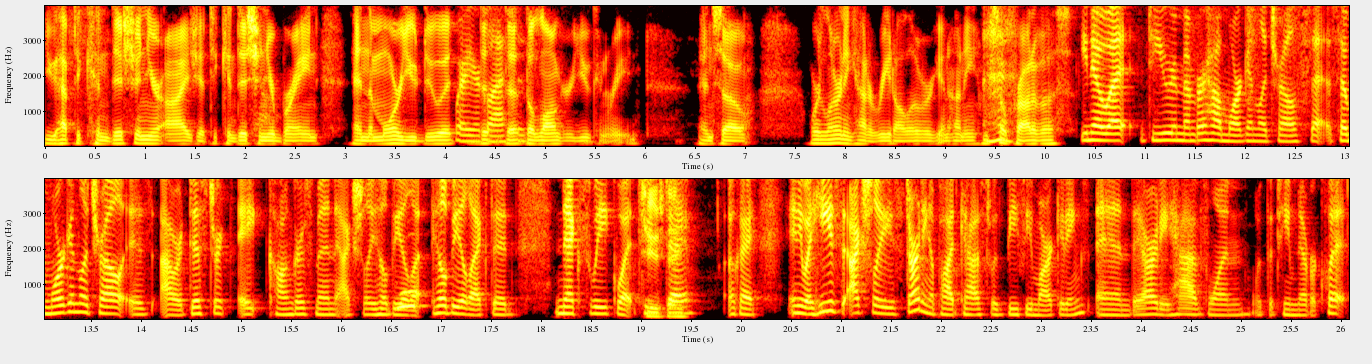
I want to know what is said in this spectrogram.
You have to condition your eyes, you have to condition your brain. And the more you do it, Wear your the, the, glasses. the longer you can read. And so we're learning how to read all over again, honey. I'm so proud of us. You know what? Do you remember how Morgan Luttrell said? So Morgan Luttrell is our District Eight congressman. Actually, he'll be ele- he'll be elected next week. What Tuesday. Tuesday? Okay. Anyway, he's actually starting a podcast with Beefy Marketings, and they already have one with the team Never Quit.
